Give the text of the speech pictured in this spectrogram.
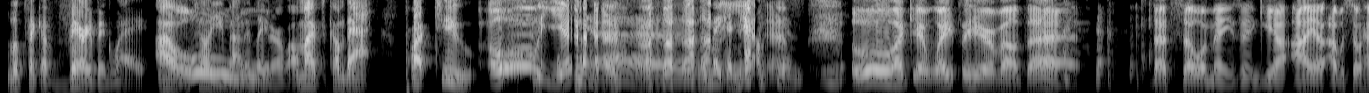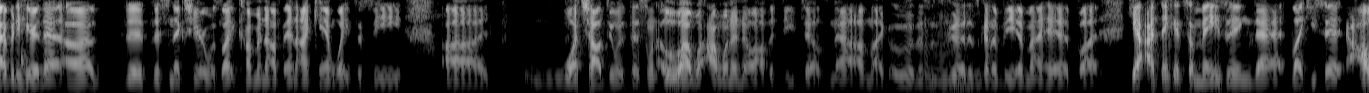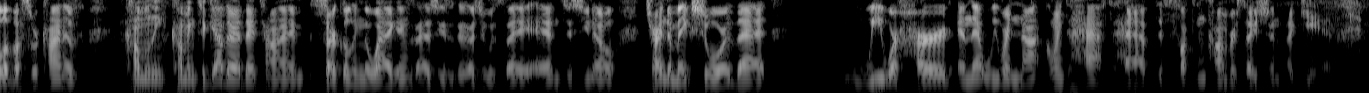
looks like a very big way i'll tell you about it later i might have to come back part two Oh yes. Yes. We'll make Yes. announcements. Oh, I can't wait to hear about that. That's so amazing. Yeah, I uh, I was so happy to hear that uh this, this next year was like coming up and I can't wait to see uh what y'all do with this one. Oh, I, want to know all the details now. I'm like, ooh, this is good. It's Mhm. going to be in my head. But yeah, I think it's amazing that, like you said, all of us were kind of coming coming together at that time, circling the wagons, as you as you would say, and just you know trying to make sure that we were heard and that we were not going to have to have this fucking conversation again.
